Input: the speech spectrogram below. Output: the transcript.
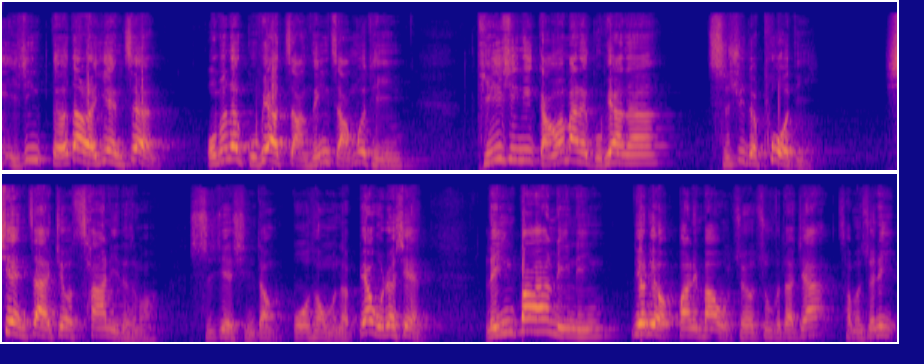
已经得到了验证。我们的股票涨停涨不停，提醒你赶快卖的股票呢，持续的破底，现在就差你的什么实际行动，拨通我们的标股热线零八零零六六八零八五，最后祝福大家操盘顺利。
